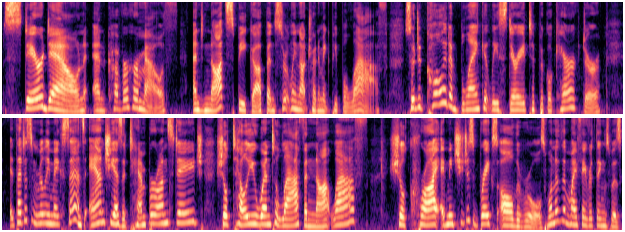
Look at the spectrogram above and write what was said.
stare down and cover her mouth and not speak up and certainly not try to make people laugh. So to call it a blanketly stereotypical character, that doesn't really make sense. And she has a temper on stage. She'll tell you when to laugh and not laugh. She'll cry. I mean, she just breaks all the rules. One of the, my favorite things was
